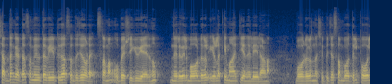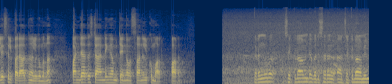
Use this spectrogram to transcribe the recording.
ശബ്ദം കേട്ട് സമീപത്തെ വീട്ടുകാർ ശ്രദ്ധിച്ചതോടെ ശ്രമം ഉപേക്ഷിക്കുകയായിരുന്നു. നിലവിൽ ബോർഡുകൾ ഇളക്കി മാറ്റിയ നിലയിലാണ്. ബോർഡുകൾ നശിപ്പിച്ച സംഭവത്തിൽ പോലീസിൽ പരാതി നൽകുമെന്ന് പഞ്ചായത്ത് സ്റ്റാൻഡിംഗ് കമ്മിറ്റി അംഗം സനിൽകുമാർ പറഞ്ഞു. കിടങ്ങൂർ ചെക്ക് ഡാമിന്റെ പരിസര ചെക്ക് ഡാമിൽ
